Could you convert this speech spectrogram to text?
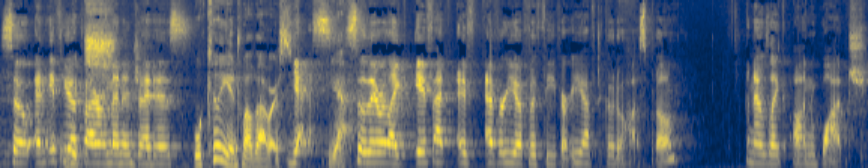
So, and if you have viral meningitis, We'll kill you in 12 hours. Yes. Yeah. So they were like, if at, if ever you have a fever, you have to go to a hospital. And I was like on watch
